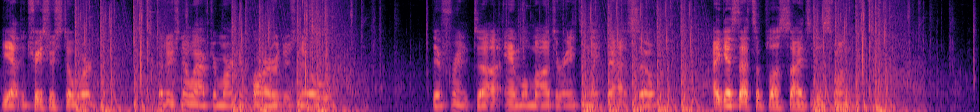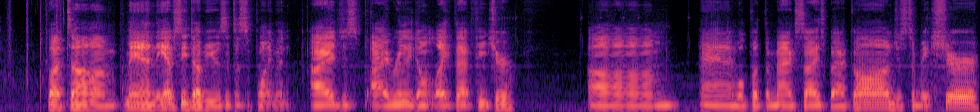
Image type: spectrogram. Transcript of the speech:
Yeah, the tracers still work. But there's no aftermarket part or there's no different uh, ammo mods or anything like that. So I guess that's a plus side to this one. But, um, man, the MCW is a disappointment. I just, I really don't like that feature. Um, and we'll put the mag size back on just to make sure.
